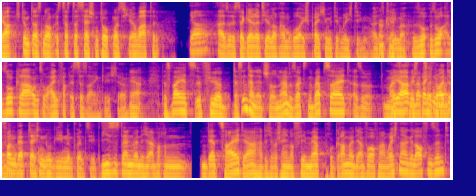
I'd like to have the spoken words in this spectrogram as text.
ja, stimmt das noch, ist das das Session Token, was ich erwarte? Ja, also ist der Gerrit hier noch am Rohr, ich spreche mit dem Richtigen. Alles okay. prima. So, so, so klar und so einfach ist das eigentlich, ja. Ja, das war jetzt für das Internet schon, ne? Du sagst eine Website, also meinst Ja, wir Website, sprechen heute von Webtechnologien im Prinzip. Wie ist es denn, wenn ich einfach in, in der Zeit, ja, hatte ich wahrscheinlich noch viel mehr Programme, die einfach auf meinem Rechner gelaufen sind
